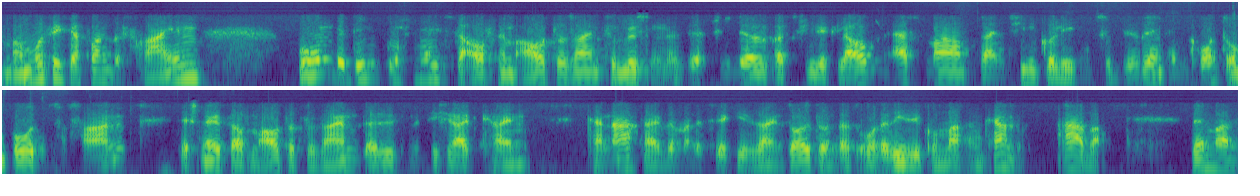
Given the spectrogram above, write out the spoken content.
Man muss sich davon befreien, unbedingt der Schnellste auf einem Auto sein zu müssen. Sehr viele, was viele glauben, erstmal seinen Teamkollegen zu bilden, im Grund und Boden zu fahren der Schnellste auf dem Auto zu sein. Das ist mit Sicherheit kein, kein Nachteil, wenn man es wirklich sein sollte und das ohne Risiko machen kann. Aber wenn man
